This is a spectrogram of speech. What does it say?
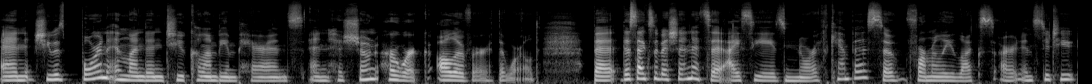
and she was born in London to Colombian parents and has shown her work all over the world. But this exhibition, it's at ICA's North Campus, so formerly Lux Art Institute.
